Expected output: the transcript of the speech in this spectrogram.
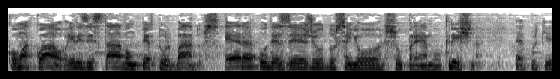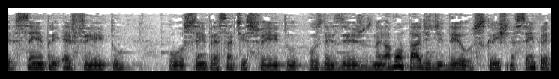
com a qual eles estavam perturbados era o desejo do Senhor Supremo Krishna. É porque sempre é feito, ou sempre é satisfeito os desejos, né? A vontade de Deus, Krishna, sempre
